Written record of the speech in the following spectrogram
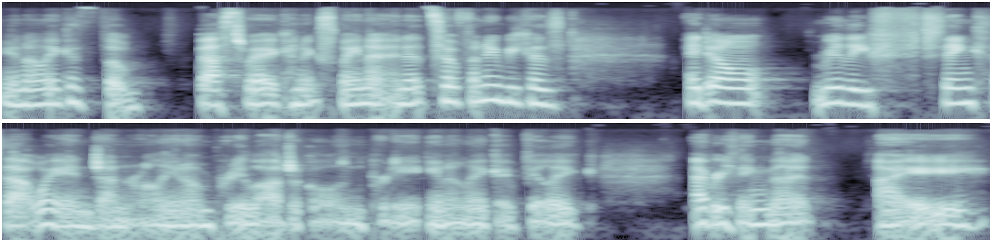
you know, like it's the best way I can explain it, and it's so funny because I don't really think that way in general. You know, I'm pretty logical and pretty you know, like I feel like everything that I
